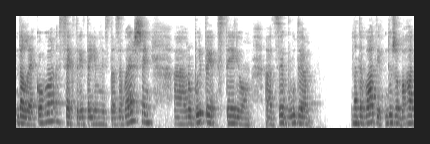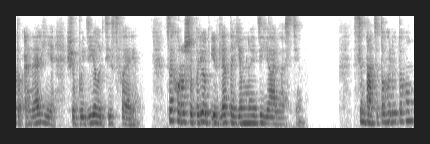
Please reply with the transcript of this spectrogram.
далекого, секторі таємниць та завершень. е, робити стеліум. Це буде надавати дуже багато енергії, щоб ви діяли в цій сфері. Це хороший період і для таємної діяльності. 17 лютого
